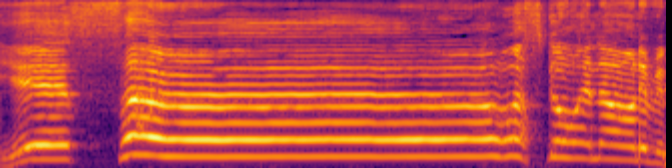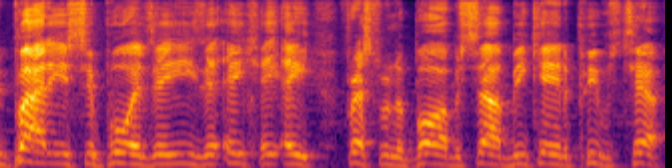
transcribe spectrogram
Yes, sir. What's going on, everybody? It's your boy Jai Eazy, aka Fresh from the Barbershop, BK the People's Champ,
